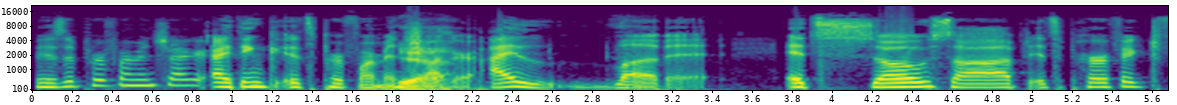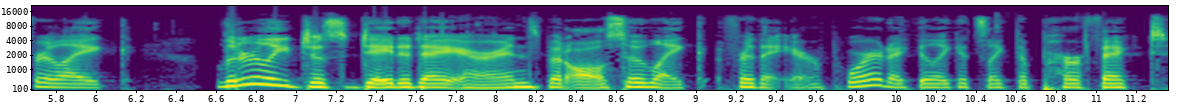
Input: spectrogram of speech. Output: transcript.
Is it performance jogger? I think it's performance Yeah. jogger. I love it. It's so soft. It's perfect for like literally just day to day errands, but also like for the airport. I feel like it's like the perfect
